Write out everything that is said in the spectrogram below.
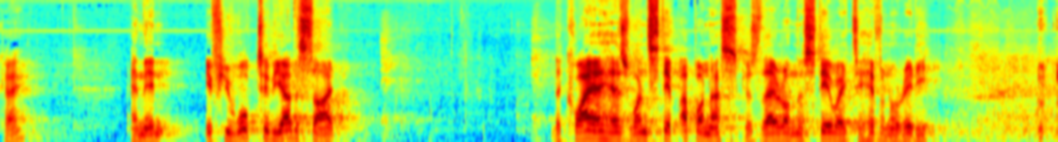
Okay? And then if you walk to the other side, the choir has one step up on us because they're on the stairway to heaven already.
